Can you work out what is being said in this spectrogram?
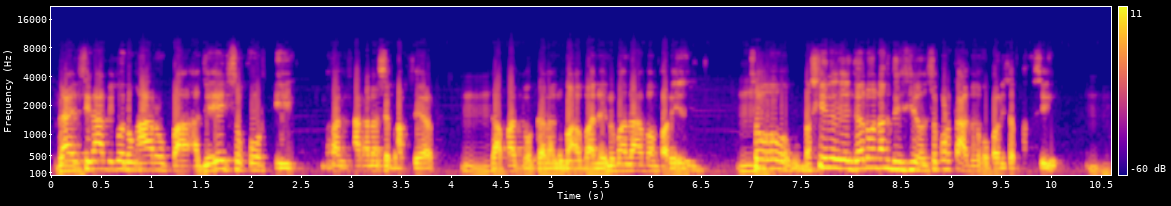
Dahil sinabi ko nung araw pa, at the age of 40, makanta ka na sa vaccine. Mm-hmm. Dapat huwag ka na lumaban. Eh, lumalaban pa rin. Mm-hmm. So, maski gano'n ang desisyon, supportado ko pa rin sa vaccine. Mm-hmm.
